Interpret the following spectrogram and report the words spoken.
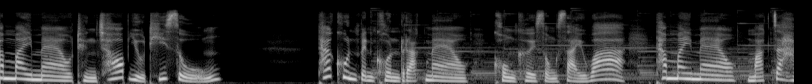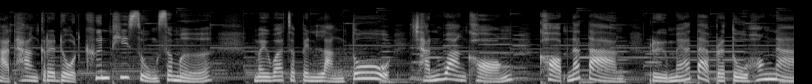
ทำไมแมวถึงชอบอยู่ที่สูง ถ้าคุณเป็นคนรักแมว คงเคยสงสัยว่าทำไมแมวมักจะหาทางกระโดดขึ้นที่สูงเสมอ ไม่ว่าจะเป็นหลังตู้ ชั้นวางของ ขอบหน้าต่าง หรือแม้แต่ประตูห้องน้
